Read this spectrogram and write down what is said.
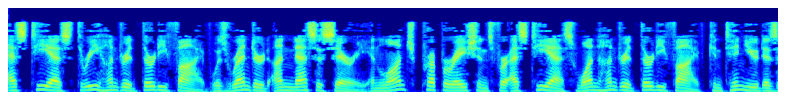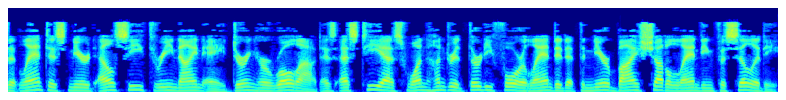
STS-335 was rendered unnecessary and launch preparations for STS-135 continued as Atlantis neared LC-39A during her rollout as STS-134 landed at the nearby shuttle landing facility.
